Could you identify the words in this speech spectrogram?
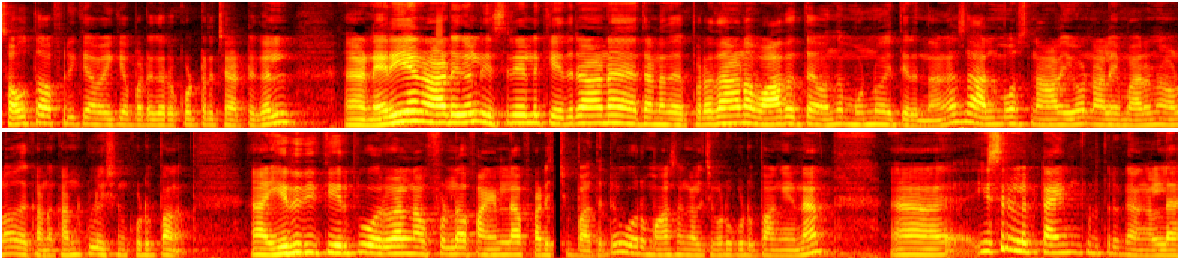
சவுத் ஆப்பிரிக்கா வைக்கப்படுகிற குற்றச்சாட்டுகள் நிறைய நாடுகள் இஸ்ரேலுக்கு எதிரான தனது பிரதான வாதத்தை வந்து முன்வைத்திருந்தாங்க. ஸோ ஆல்மோஸ்ட் நாளையோ நாளை மறுநாளோ அதுக்கான கன்க்ளூஷன் கொடுப்பாங்க. இறுதி தீர்ப்பு ஒருவேளை நான் ஃபுல்லாக ஃபைனலாக படித்து பார்த்துட்டு ஒரு மாதம் கழிச்சு கூட கொடுப்பாங்க. ஏன்னா இஸ்ரேலுக்கு டைம் கொடுத்துருக்காங்கல்ல.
